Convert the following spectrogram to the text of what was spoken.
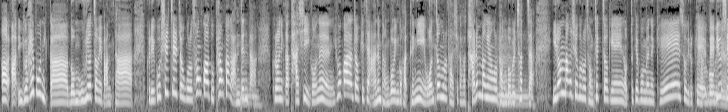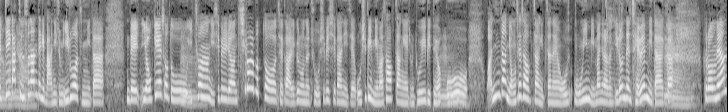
아, 아, 이거 해보니까 너무 우려점이 많다. 그리고 실질적으로 성과도 평가가 안 된다. 음. 그러니까 다시 이거는 효과적이지 않은 방법인 것 같으니 원점으로 다시 가서 다른 방향으로 음. 방법을 찾자. 이런 방식으로 정책적인 어떻게 보면은 계속 이렇게 메비우스의 띠 같은 순환들이 많이 좀 이루어집니다. 근데 여기에서도 음. 2021년 7월부터 제가 알기로는 주 52시간이 이제 50인 미만 사업장에 좀 도입이 되었고 음. 완전 영세 사업장 있잖아요. 5, 인 미만이라든지 이런 데는 제외입니다. 그러니까 네. 그러면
